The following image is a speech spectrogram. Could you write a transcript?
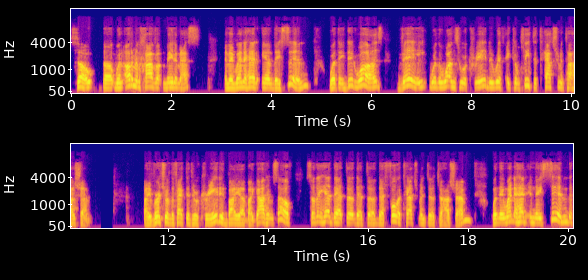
So uh, when Adam and Chava made a mess, and they went ahead and they sinned, what they did was they were the ones who were created with a complete attachment to Hashem. By virtue of the fact that they were created by uh, by God Himself, so they had that uh, that uh, that full attachment to, to Hashem. When they went ahead and they sinned,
